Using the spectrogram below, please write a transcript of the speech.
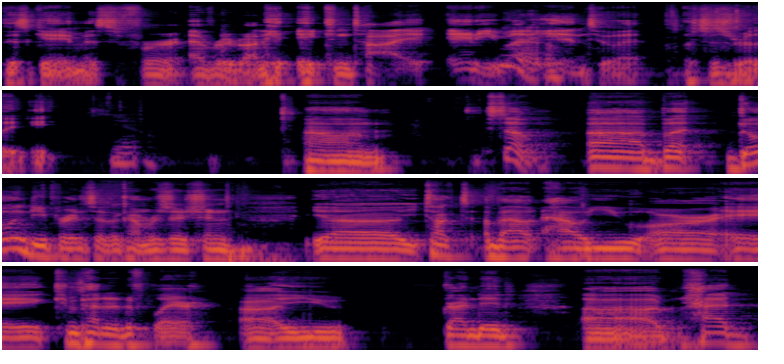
this game is for everybody. It can tie anybody yeah. into it, which is really neat. Yeah. Um, so, uh, but going deeper into the conversation, uh, you talked about how you are a competitive player. Uh, you grinded, uh, had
